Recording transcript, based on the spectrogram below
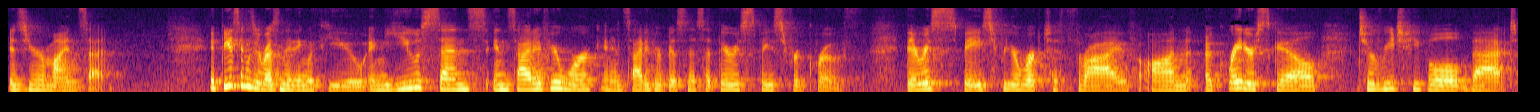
is your mindset. If these things are resonating with you and you sense inside of your work and inside of your business that there is space for growth, there is space for your work to thrive on a greater scale to reach people that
